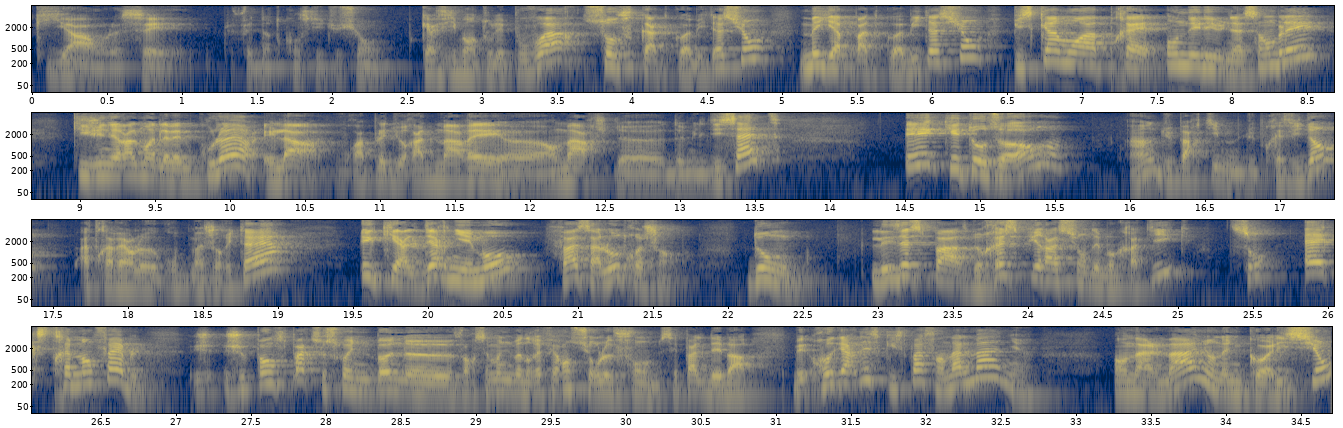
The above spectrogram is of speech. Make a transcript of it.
qui a, on le sait, du fait de notre constitution, quasiment tous les pouvoirs, sauf cas de cohabitation, mais il n'y a pas de cohabitation, puisqu'un mois après, on élit une assemblée, qui généralement est de la même couleur, et là, vous vous rappelez du raz-de-marée euh, en marche de 2017, et qui est aux ordres hein, du parti du président, à travers le groupe majoritaire, et qui a le dernier mot face à l'autre chambre. Donc, les espaces de respiration démocratique sont extrêmement faibles. Je ne pense pas que ce soit une bonne, euh, forcément une bonne référence sur le fond, ce n'est pas le débat. Mais regardez ce qui se passe en Allemagne. En Allemagne, on a une coalition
